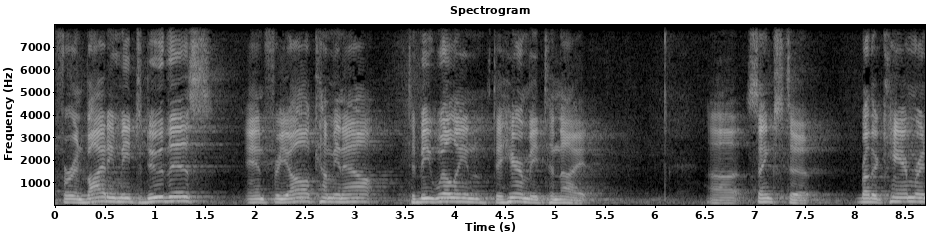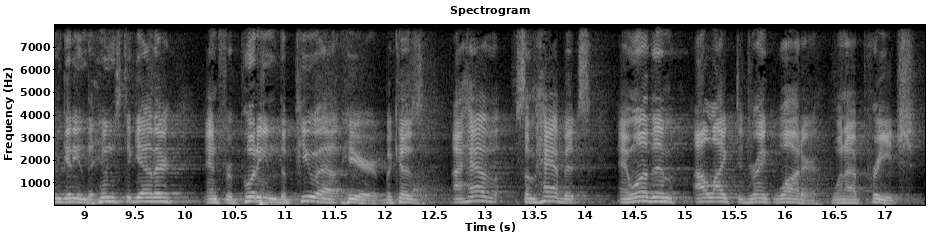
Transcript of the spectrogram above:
for inviting me to do this and for y'all coming out to be willing to hear me tonight. Uh, thanks to Brother Cameron getting the hymns together and for putting the pew out here because I have some habits, and one of them, I like to drink water when I preach.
